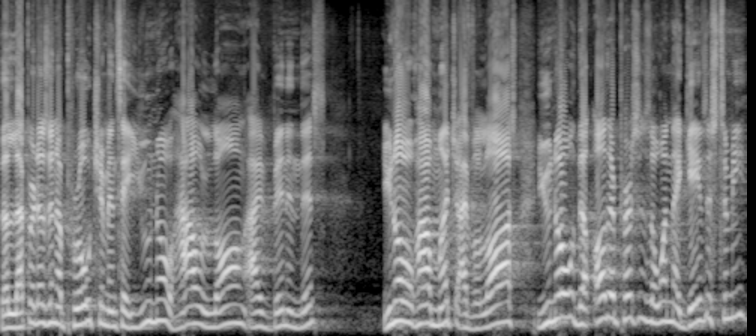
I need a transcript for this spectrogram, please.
The leper doesn't approach him and say, You know how long I've been in this? You know how much I've lost? You know the other person's the one that gave this to me?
